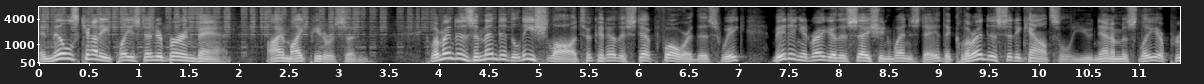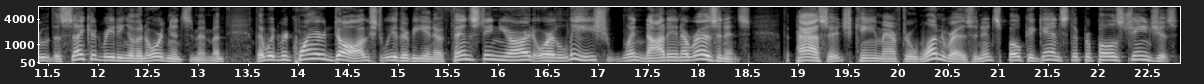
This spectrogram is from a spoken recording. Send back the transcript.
And Mills County placed under burn ban. I'm Mike Peterson. Clarinda's amended leash law took another step forward this week. Meeting at regular session Wednesday, the Clarinda City Council unanimously approved the second reading of an ordinance amendment that would require dogs to either be in a fenced in yard or leash when not in a residence. The passage came after one resident spoke against the proposed changes.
